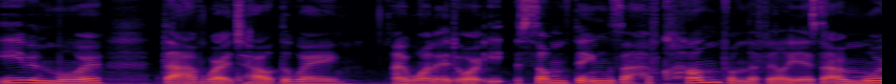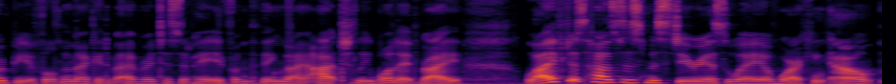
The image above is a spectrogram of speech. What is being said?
even more that have worked out the way I wanted, or some things that have come from the failures that are more beautiful than I could have ever anticipated from the thing that I actually wanted, right? Life just has this mysterious way of working out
